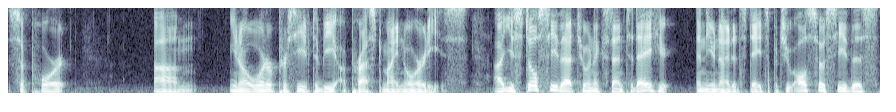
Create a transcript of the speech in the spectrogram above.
support, um, you know, what are perceived to be oppressed minorities. Uh, you still see that to an extent today here in the United States, but you also see this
